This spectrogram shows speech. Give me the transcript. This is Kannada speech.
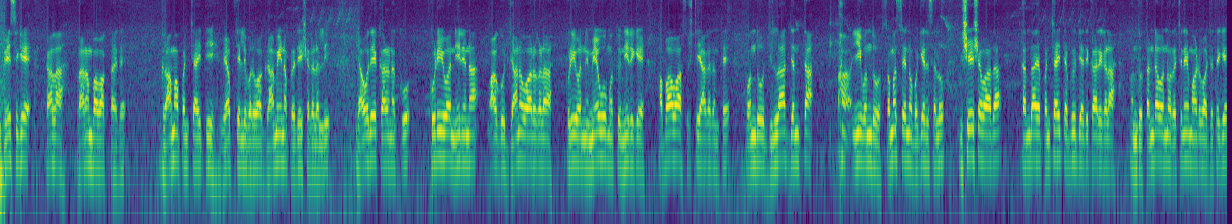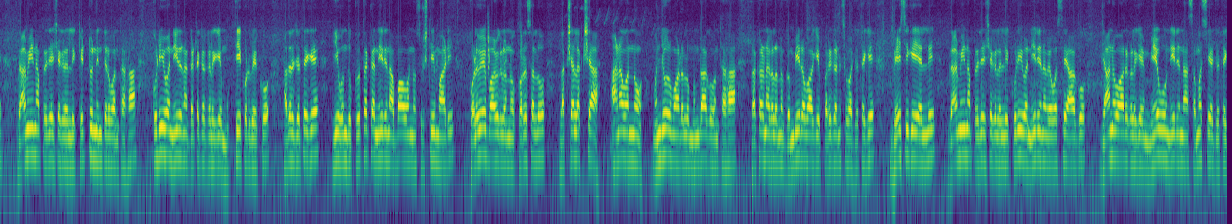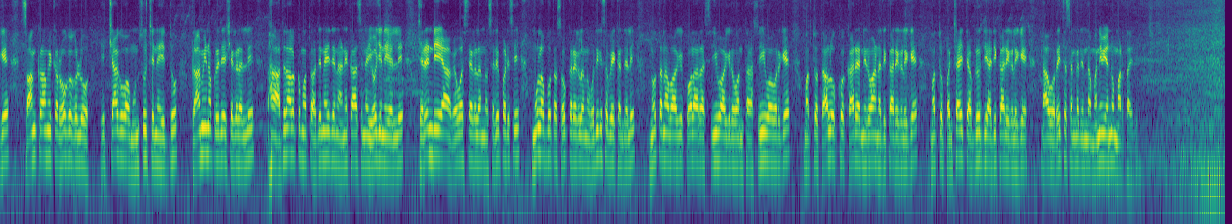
ಬೇಸಿಗೆ ಕಾಲ ಪ್ರಾರಂಭವಾಗ್ತಾ ಇದೆ. ಗ್ರಾಮ ಪಂಚಾಯಿತಿ ವ್ಯಾಪ್ತಿಯಲ್ಲಿ ಬರುವ ಗ್ರಾಮೀಣ ಪ್ರದೇಶಗಳಲ್ಲಿ ಯಾವುದೇ ಕಾರಣಕ್ಕೂ ಕುಡಿಯುವ ನೀರಿನ ಹಾಗೂ ಜಾನುವಾರುಗಳ ಕುಡಿಯುವ ಮೇವು ಮತ್ತು ನೀರಿಗೆ ಅಭಾವ ಸೃಷ್ಟಿಯಾಗದಂತೆ ಒಂದು ಜಿಲ್ಲಾದ್ಯಂತ ಈ ಒಂದು ಸಮಸ್ಯೆಯನ್ನು ಬಗೆಹರಿಸಲು ವಿಶೇಷವಾದ ಕಂದಾಯ ಪಂಚಾಯತ್ ಅಭಿವೃದ್ಧಿ ಅಧಿಕಾರಿಗಳ ಒಂದು ತಂಡವನ್ನು ರಚನೆ ಮಾಡುವ ಜೊತೆಗೆ ಗ್ರಾಮೀಣ ಪ್ರದೇಶಗಳಲ್ಲಿ ಕೆಟ್ಟು ನಿಂತಿರುವಂತಹ ಕುಡಿಯುವ ನೀರಿನ ಘಟಕಗಳಿಗೆ ಮುಕ್ತಿ ಕೊಡಬೇಕು. ಅದರ ಜೊತೆಗೆ ಈ ಒಂದು ಕೃತಕ ನೀರಿನ ಅಭಾವವನ್ನು ಸೃಷ್ಟಿ ಮಾಡಿ ಕೊಳವೆ ಬಾವಿಗಳನ್ನು ಕೊರೆಸಲು ಲಕ್ಷ ಲಕ್ಷ ಹಣವನ್ನು ಮಂಜೂರು ಮಾಡಲು ಮುಂದಾಗುವಂತಹ ಪ್ರಕರಣಗಳನ್ನು ಗಂಭೀರವಾಗಿ ಪರಿಗಣಿಸುವ ಜೊತೆಗೆ ಬೇಸಿಗೆಯಲ್ಲಿ ಗ್ರಾಮೀಣ ಪ್ರದೇಶಗಳಲ್ಲಿ ಕುಡಿಯುವ ನೀರಿನ ವ್ಯವಸ್ಥೆ ಹಾಗೂ ಜಾನುವಾರುಗಳಿಗೆ ಮೇವು ನೀರಿನ ಸಮಸ್ಯೆಯ ಜೊತೆಗೆ ಸಾಂಕ್ರಾಮಿಕ ರೋಗಗಳು ಹೆಚ್ಚಾಗುವ ಮುನ್ಸೂಚನೆ ಇದ್ದು, ಗ್ರಾಮೀಣ ಪ್ರದೇಶಗಳಲ್ಲಿ ಹದಿನಾಲ್ಕು ಮತ್ತು ಹದಿನೈದನೇ ಹಣಕಾಸಿನ ಯೋಜನೆಯಲ್ಲಿ ಚರಂಡಿಯ ವ್ಯವಸ್ಥೆಗಳನ್ನು ಸರಿಪಡಿಸಿ ಮೂಲಭೂತ ಸೌಕರ್ಯಗಳನ್ನು ಒದಗಿಸಬೇಕೆಂದೇಳಿ ನೂತನವಾಗಿ ಕೋಲಾರ ಸಿ ಇ ಆಗಿರುವಂಥ ಸಿ ಅವರಿಗೆ ಮತ್ತು ತಾಲೂಕು ಕಾರ್ಯನಿರ್ವಹಣಾಧಿಕಾರಿಗಳಿಗೆ ಮತ್ತು ಪಂಚಾಯಿತಿ ಅಭಿವೃದ್ಧಿ ಅಧಿಕಾರಿಗಳಿಗೆ ನಾವು ರೈತ ಸಂಘದಿಂದ ಮನವಿಯನ್ನು ಮಾಡ್ತಾ ಇದ್ದೀವಿ.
